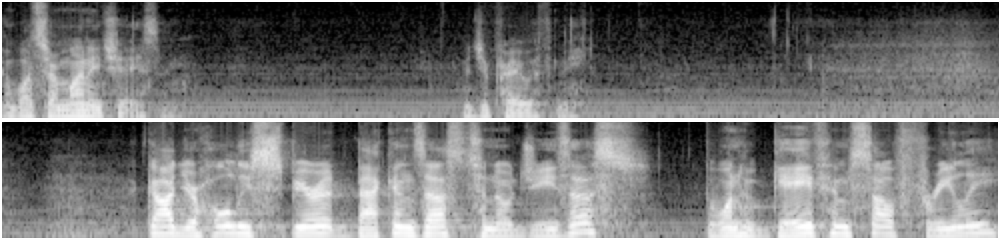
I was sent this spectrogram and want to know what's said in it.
And what's our money chasing? Would you pray with me? God, your Holy Spirit beckons us to know Jesus, the one who gave himself freely.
